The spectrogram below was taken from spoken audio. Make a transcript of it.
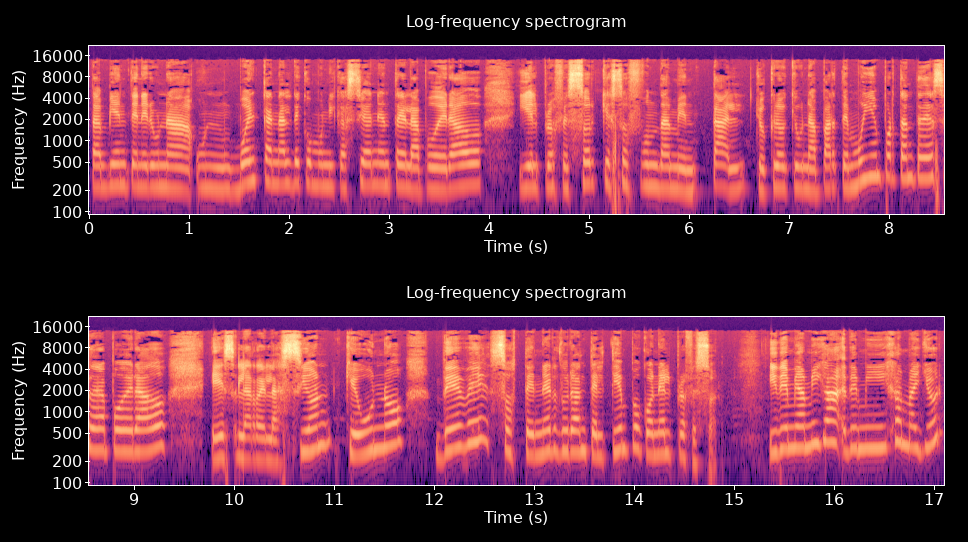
También tener una, un buen canal de comunicación entre el apoderado y el profesor que fundamental. Yo creo que una parte muy importante de ser apoderado es la relación que uno debe sostener durante el tiempo con el profesor. Y de mi amiga, de mi hija mayor,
